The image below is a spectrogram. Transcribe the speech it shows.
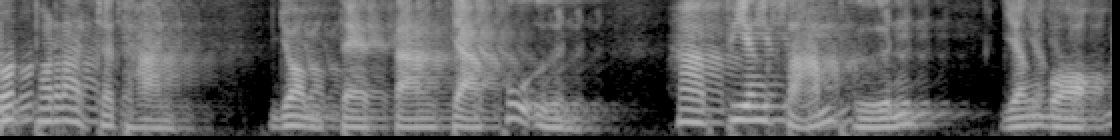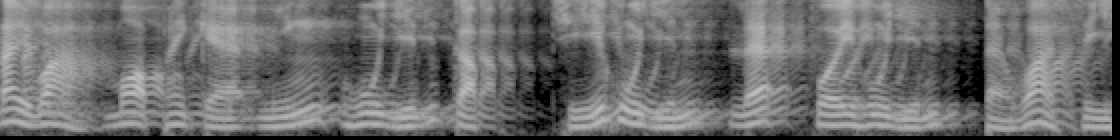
รสพระราชทาน ย่อมแตกต่างจากผู้อื่น หากเพียงสามผืน ยังบอกได้ว่ามอบให้แก่หมิงฮูหยินกับฉีฮูหยินและเฟยฮูหยิน แต่ว่าสี่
